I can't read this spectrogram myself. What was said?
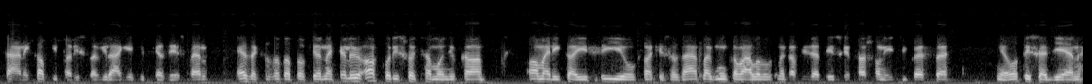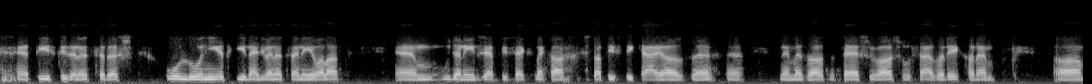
utáni kapitalista világépítkezésben ezek az adatok jönnek elő, akkor is, hogyha mondjuk a amerikai CEO-knak és az átlag munkavállalóknak a fizetését hasonlítjuk össze, ja, ott is egy ilyen 10-15-szörös olló nyílt ki 40-50 év alatt, ugyanígy Sachsnek a statisztikája az eh, eh, nem ez az első-alsó százalék, hanem a,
